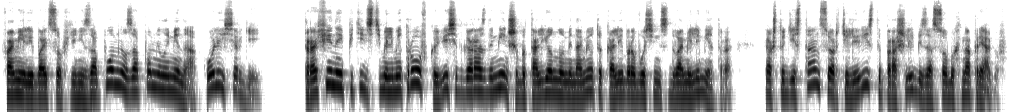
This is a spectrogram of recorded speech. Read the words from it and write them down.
Фамилии бойцов я не запомнил, запомнил имена – Коля и Сергей. Трофейная 50-миллиметровка весит гораздо меньше батальонного миномета калибра 82 мм, так что дистанцию артиллеристы прошли без особых напрягов.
